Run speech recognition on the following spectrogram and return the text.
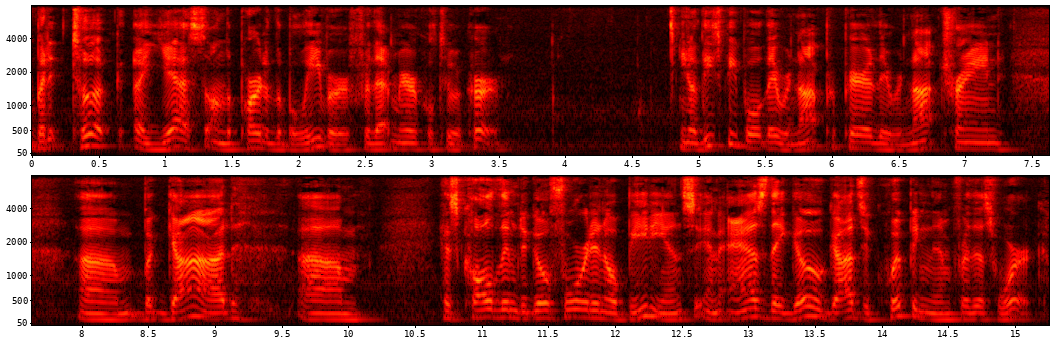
But it took a yes on the part of the believer for that miracle to occur. You know, these people, they were not prepared, they were not trained, um, but God um, has called them to go forward in obedience, and as they go, God's equipping them for this work.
